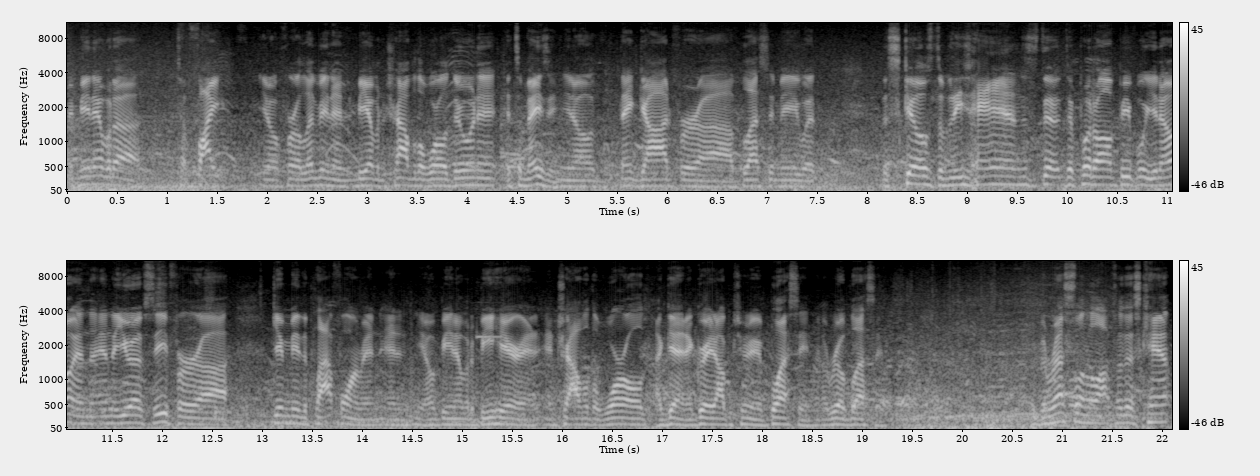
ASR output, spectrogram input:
leg Being able to to fight, you know, for a living and be able to travel the world doing it, it's amazing. You know, thank God for uh, blessing me with the skills of these hands to, to put on people, you know, and, and the UFC for uh, giving me the platform and, and, you know, being able to be here and, and travel the world. Again, a great opportunity, a blessing, a real blessing. We've been wrestling a lot for this camp.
